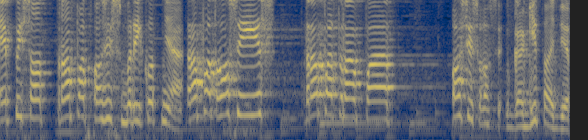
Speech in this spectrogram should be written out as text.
episode rapat OSIS berikutnya. Rapat OSIS, rapat-rapat OSIS OSIS. Gak gitu aja.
